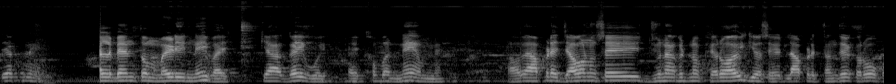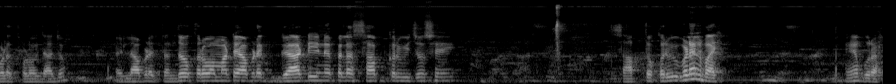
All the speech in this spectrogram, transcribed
देखने બેન તો મળી નહીં ભાઈ. ક્યાં ગઈ હોય, કાંઈ ખબર નહીં અમને. હવે આપણે જવાનું છે, જુનાગઢનો ફેરો આવી ગયો છે, એટલે આપણે ધંધો કરવો પડે થોડો જાજો એટલે આપણે ધંધો કરવા માટે આપણે ગાડીને પહેલાં સાફ કરવી જોશે. સાફ તો કરવી પડે ને ભાઈ. હે પૂરા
